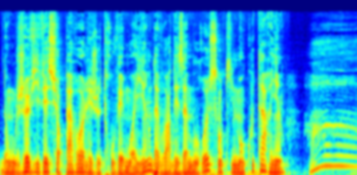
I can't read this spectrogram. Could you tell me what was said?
Donc, je vivais sur parole et je trouvais moyen d'avoir des amoureux sans qu'il m'en coûtât rien. Ah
